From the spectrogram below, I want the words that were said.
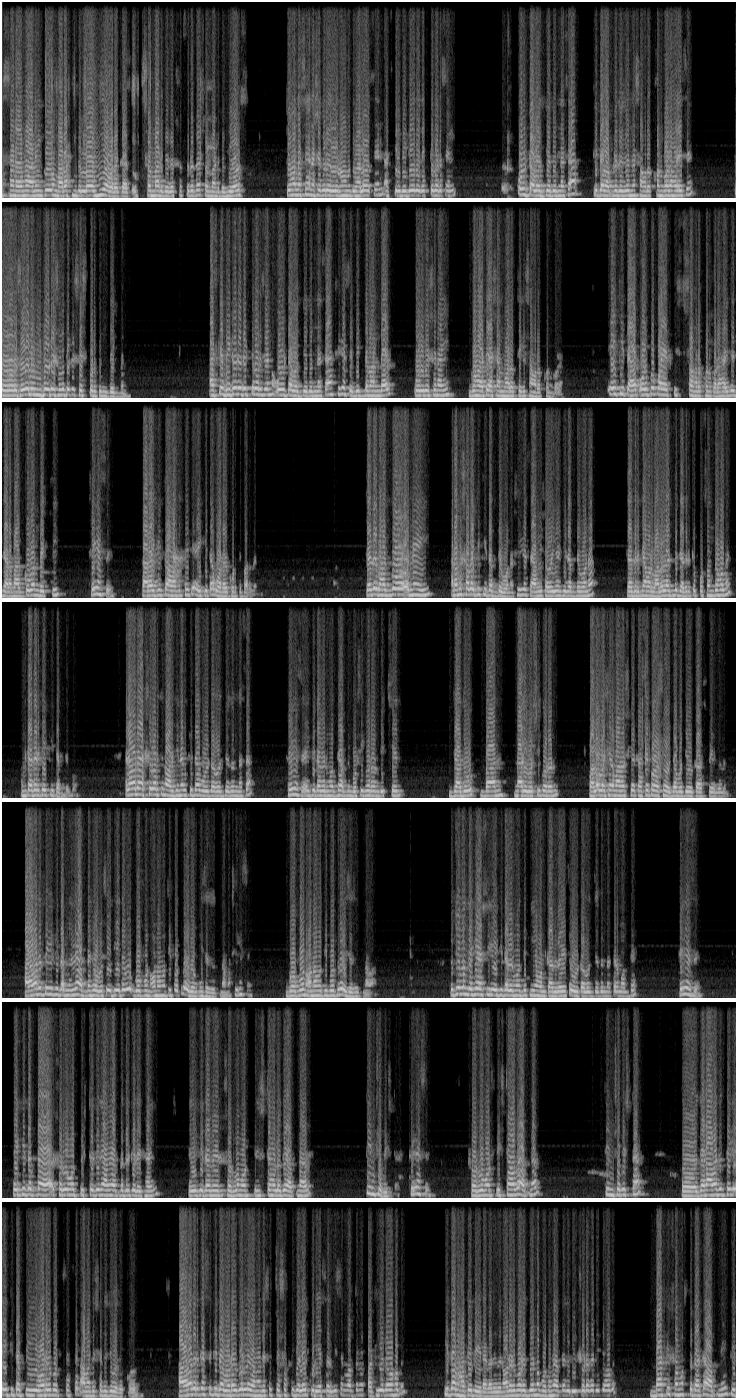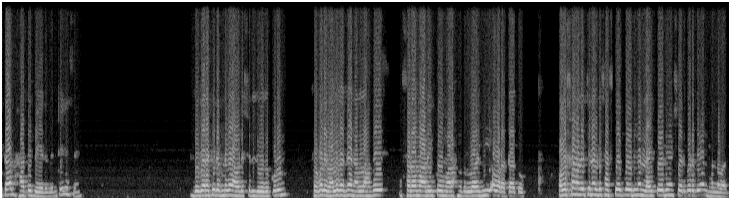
আসসালামু আলাইকুম সম্মানিত দর্শক শ্রোতা, সম্মানিত ভিউয়ার্স কেমন আছেন? আশা করি আল্লাহর রহমতে ভালো আছেন। আজকের ভিডিওতে দেখতে পাচ্ছেন উল্টা কিতাব আপনাদের জন্য সংরক্ষণ করা হয়েছে। তো সেগুলো ভিডিওটা শুরু থেকে শেষ পর্যন্ত দেখবেন। আজকে ভিডিওতে দেখতে পাচ্ছেন উল্টা লজ্জাতুন নাসা ঠিক আছে? বিদ্যা ভান্ডার পরিবেশনায় গুয়াহাটি, আসাম, ভারত থেকে সংরক্ষণ করা। এই কিতাব অল্প কয়েক পিস সংরক্ষণ করা হয়েছে যারা ভাগ্যবান ব্যক্তি, ঠিক আছে? তারাই কিন্তু আমাদের থেকে এই কিতাব অর্ডার করতে পারবেন। যাদের ভাগ্য নেই, আর আমি সবাইকে কিতাব দেব না, ঠিক আছে? আমি সবাইকে কিতাব দেব না। যাদেরকে আমার ভালো লাগবে, যাদেরকে পছন্দ হবে, আমি তাদেরকে কিতাব দেব। এটা হলো একশো পার্সেন্ট অরিজিনাল কিতাব, উল্টা নাসা ঠিক আছে? এই কিতাবের মধ্যে আপনি বশীকরণ দিচ্ছেন। জাদু, বান, নারী বশীকরণ। ভালোবাসার মানুষকে কাছে পাওয়া যাবতীয় কাজ পেয়ে যাবেন। আর আমাদের থেকে কিতাব নিলে আপনাকে অবশ্যই দিয়ে দেবো গোপন অনুমতি পত্র এবং ইজাজতনামা, ঠিক আছে? গোপন অনুমতি পত্র ইজাজতনামা। তো চলুন দেখে আসি এই কিতাবের মধ্যে কি এমন কাজ রয়েছে, উল্টা লজ্জাতুন্নাসের মধ্যে, ঠিক আছে? এই কিতাবটা সর্বমোট পৃষ্ঠা যদি আমি আপনাদেরকে দেখাই, এই কিতাবের সর্বমোট পৃষ্ঠা হলো যে আপনার তিনশো পৃষ্ঠা, ঠিক আছে? সর্বমোট পৃষ্ঠা হবে আপনার তিনশো পৃষ্ঠা তো যারা আমাদের থেকে এই কিতাবটি অর্ডার করতে চাচ্ছেন, আমাদের সাথে যোগাযোগ করুন। আর আমাদের কাছে কিতাব অর্ডার করলে বাংলাদেশের চৌষট্টি জেলায় কুরিয়ার সার্ভিসের মাধ্যমে পাঠিয়ে দেওয়া হবে। কিতাব হাতে পেয়ে টাকা দেবেন। অর্ডার করার জন্য প্রথমে আপনাকে দুইশো টাকা দিতে হবে। বাকি সমস্ত টাকা আপনি কিতাব হাতে পেয়ে দেবেন, ঠিক আছে? যারা কিতাব নেবেন, আমাদের সাথে যোগাযোগ করুন। সকলে ভালো থাকেন। আল্লাহ হাফেজ। আসসালামু আলাইকুম রহমতুল্লাহি অবরাকাতুহ অবশ্যই আমাদের চ্যানেলটি সাবস্ক্রাইব করে দিবেন লাইক করে দিবেন শেয়ার করে দিবেন ধন্যবাদ।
